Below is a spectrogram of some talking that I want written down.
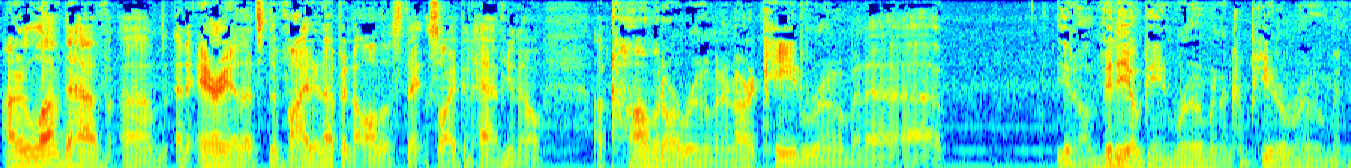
I would love to have um, an area that's divided up into all those things, so I could have you know a Commodore room and an arcade room and a, a you know a video game room and a computer room and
